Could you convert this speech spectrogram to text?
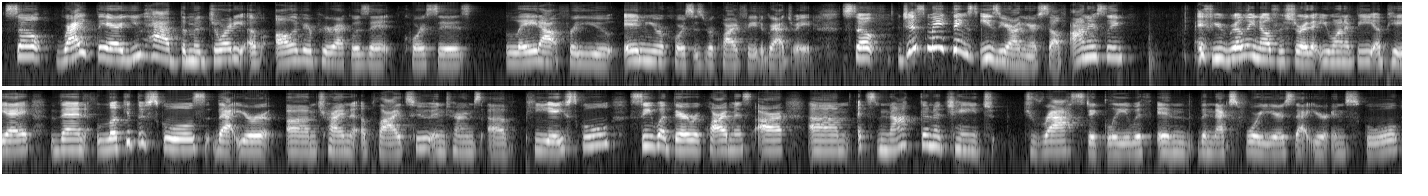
So right there you have the majority of all of your prerequisite courses laid out for you in your courses required for you to graduate so just make things easier on yourself honestly if you really know for sure that you want to be a PA, then look at the schools that you're um, trying to apply to in terms of PA school. See what their requirements are. Um, it's not going to change drastically within the next four years that you're in school.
